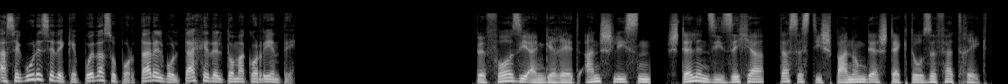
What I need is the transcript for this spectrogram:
asegúrese de que pueda soportar el voltaje del tomacorriente. Bevor Sie ein Gerät anschließen, stellen Sie sicher, dass es die Spannung der Steckdose verträgt.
